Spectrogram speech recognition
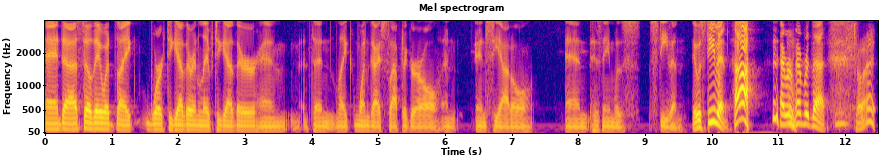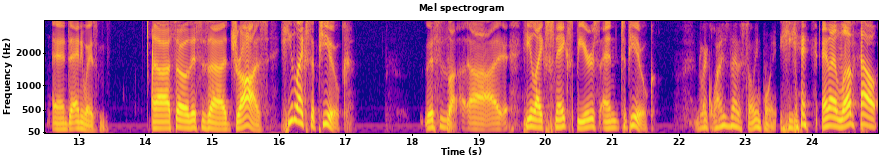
And uh, so they would like work together and live together, and then like one guy slapped a girl and in Seattle, and his name was Steven. It was Steven. Ha! I remembered that. All right. And anyways, uh, so this is uh, Droz. He likes to puke. This is uh, he likes snakes, beers, and to puke. Like, why is that a selling point? He, and I love how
